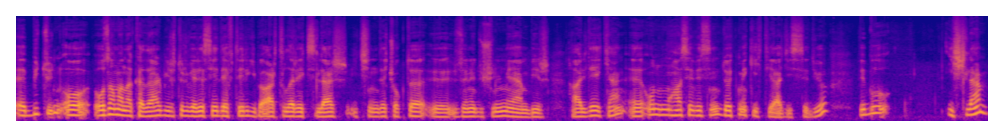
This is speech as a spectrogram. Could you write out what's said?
bütün o o zamana kadar bir tür veresiye defteri gibi artılar eksiler içinde çok da e, üzerine düşünülmeyen bir haldeyken e, onun muhasebesini dökmek ihtiyacı hissediyor ve bu işlem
